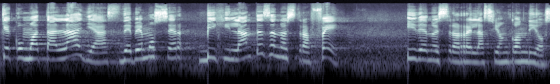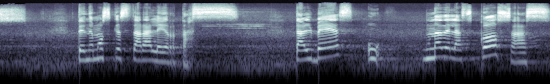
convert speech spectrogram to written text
que como atalayas debemos ser vigilantes de nuestra fe y de nuestra relación con Dios. Tenemos que estar alertas. Tal vez una de las cosas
